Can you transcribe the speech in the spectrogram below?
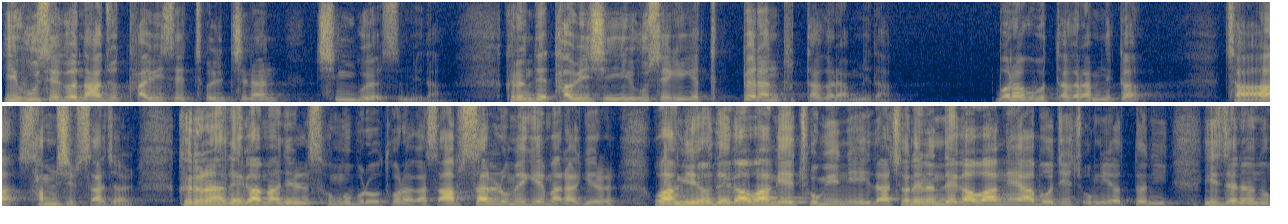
이 후색은 아주 다윗의 절친한 친구였습니다. 그런데 다윗이 이 후색에게 특별한 부탁을 합니다. 뭐라고 부탁을 합니까? 자, 34절. 그러나 내가 만일 성읍으로 돌아가서 압살롬에게 말하기를 왕이여 내가 왕의 종이니이다. 전에는 내가 왕의 아버지 종이었더니 이제는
